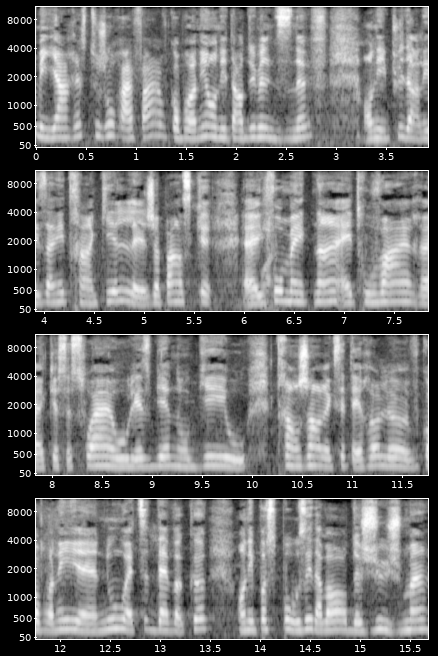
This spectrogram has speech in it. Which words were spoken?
mais il en reste toujours à faire. Vous comprenez, on est en 2019. On n'est plus dans les années tranquilles. Je pense que euh, il faut maintenant être ouvert, euh, que ce soit aux lesbiennes, aux gays, aux transgenres, etc. Là, vous comprenez, nous, à titre d'avocat, on n'est pas supposé d'avoir de jugement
